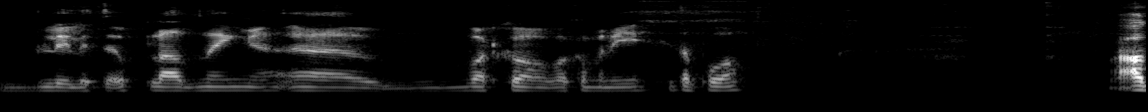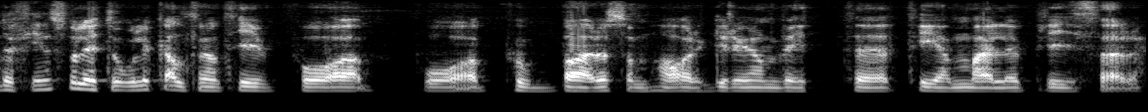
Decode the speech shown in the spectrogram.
blir lite uppladdning. Eh, vart kom, vad kommer ni hitta på? Ja, det finns väl lite olika alternativ på, på pubbar som har grönvitt eh, tema eller priser.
